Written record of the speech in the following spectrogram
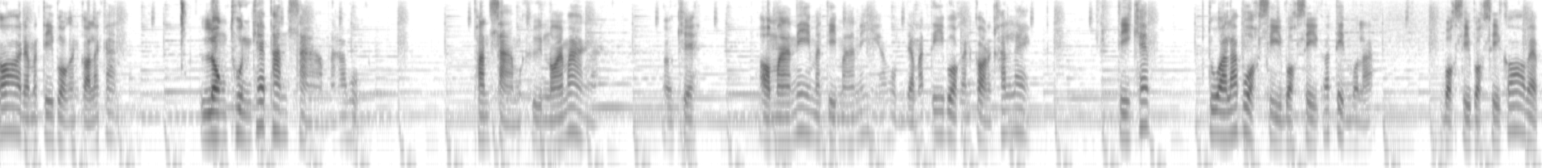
ก็เดี๋ยวมาตีบวกกันก่อนล้วกัน ลงทุนแค่พันสามนะครับผมพันสามคือน้อยมากนะโอเค เอามานี่มาตีมานี่ครับผมเดี๋ยวมาตีบวกกันก่อนขั้นแรก ตีแค่ตัวละบวก4บวก4ก็ติดหมดละ บวก4บวก4ก็แบบ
